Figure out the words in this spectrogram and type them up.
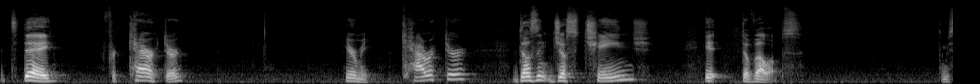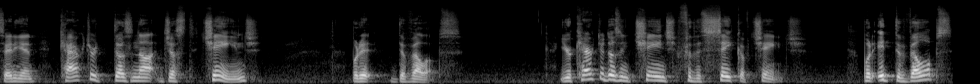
And today, for character, hear me, character doesn't just change, it develops. Let me say it again. Character does not just change, but it develops. Your character doesn't change for the sake of change, but it develops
